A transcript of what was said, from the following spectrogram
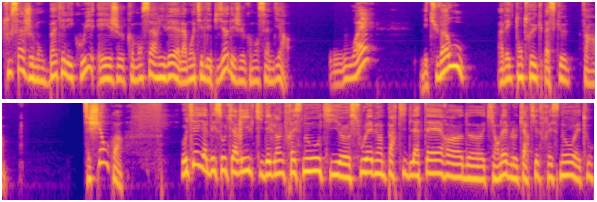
Tout ça, je m'en battais les couilles et je commençais à arriver à la moitié de l'épisode et je commençais à me dire ouais, mais tu vas où avec ton truc? Parce que, enfin, c'est chiant quoi. Ok, il y a le vaisseau qui arrive, qui déglingue Fresno, qui euh, soulève une partie de la terre, euh, qui enlève le quartier de Fresno et tout.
